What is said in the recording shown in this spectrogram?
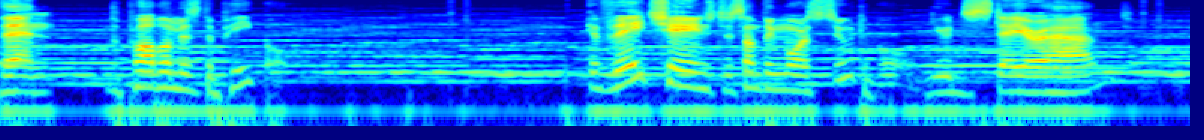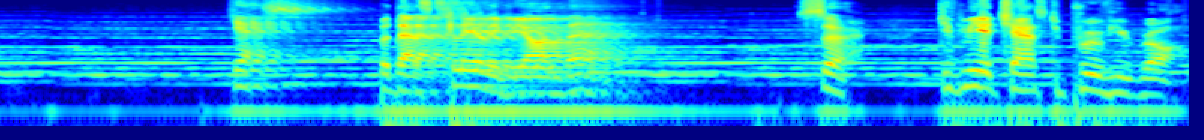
Then, the problem is the people. If they change to something more suitable, you'd stay your hand? Yes, but that's clearly beyond that, Sir, give me a chance to prove you wrong.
